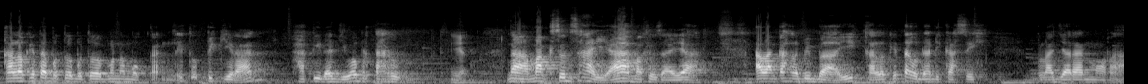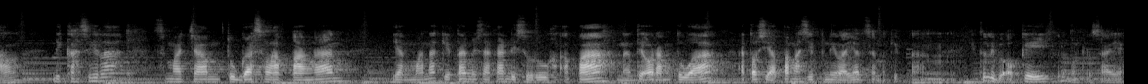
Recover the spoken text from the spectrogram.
kalau kita betul-betul menemukan itu pikiran hati dan jiwa bertarung. Iya. nah maksud saya maksud saya alangkah lebih baik kalau kita udah dikasih pelajaran moral, dikasihlah semacam tugas lapangan yang mana kita misalkan disuruh apa, nanti orang tua atau siapa ngasih penilaian sama kita. Hmm. Itu lebih oke kalau menurut saya.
